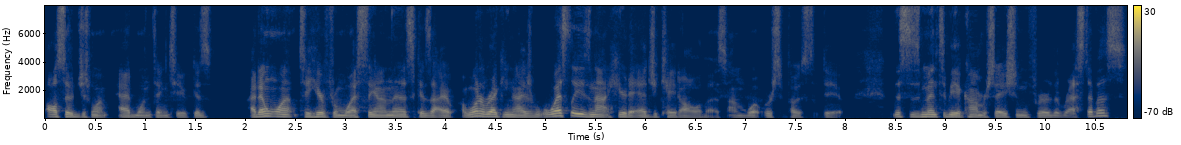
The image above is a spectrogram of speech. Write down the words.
also just want add one thing too because i don't want to hear from wesley on this because I, I want to recognize wesley is not here to educate all of us on what we're supposed to do this is meant to be a conversation for the rest of us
